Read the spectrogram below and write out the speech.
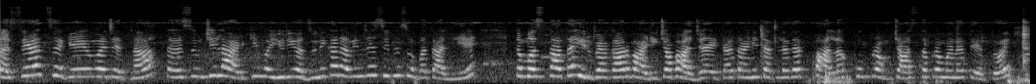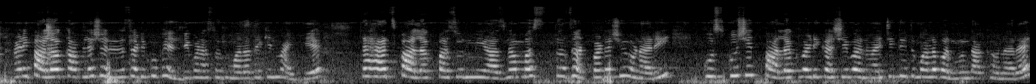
कसे आहात सगळे? मजेत ना? तर तुमची लाडकी मयुरी अजून एका नवीन रेसिपी सोबत आली आहे तर मस्त आता हिरव्यागार वाडीच्या भाज्या येतात आणि त्यातल्या त्यात पालक खूप प्रम जास्त प्रमाणात येतोय. आणि पालक आपल्या शरीरासाठी खूप हेल्दी पण असतो तुम्हाला देखील माहिती आहे तर ह्याच पालकपासून मी आज ना मस्त झटपट अशी होणारी कुसकुशीत पालकवडी कशी बनवायची ती तुम्हाला बनवून दाखवणार आहे.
